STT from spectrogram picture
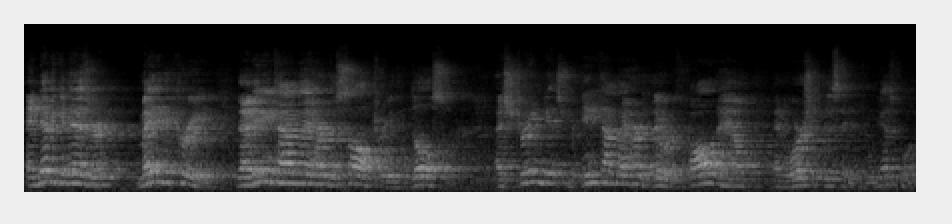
And Nebuchadnezzar made a decree that anytime they heard the psaltery, the dulcimer, a stringed instrument, anytime they heard it, they were to fall down and worship this image. Well, guess what?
